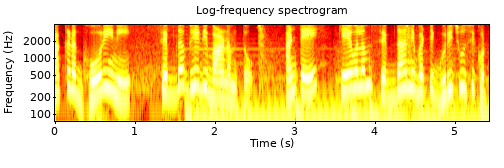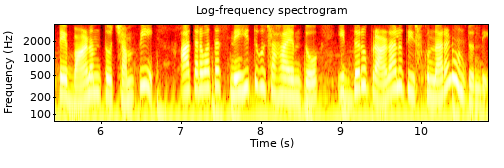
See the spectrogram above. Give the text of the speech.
అక్కడ ఘోరీని శబ్దభేది బాణంతో అంటే కేవలం శబ్దాన్ని బట్టి గురి చూసి కొట్టే బాణంతో చంపి ఆ తర్వాత స్నేహితుగు సహాయంతో ఇద్దరు ప్రాణాలు తీసుకున్నారని ఉంటుంది.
